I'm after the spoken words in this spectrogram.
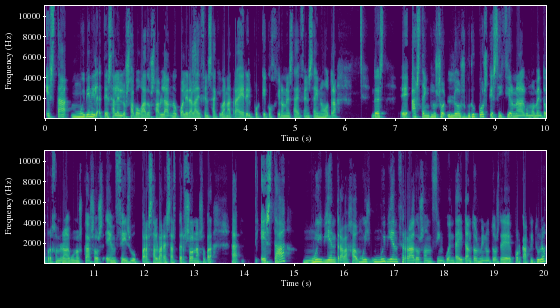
está muy bien y te salen los abogados hablando cuál era la defensa que iban a traer, el por qué cogieron esa defensa y no otra. Entonces, eh, hasta incluso los grupos que se hicieron en algún momento, por ejemplo, en algunos casos en Facebook para salvar a esas personas o para. está muy bien trabajado, muy, muy bien cerrado, son cincuenta y tantos minutos de, por capítulo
